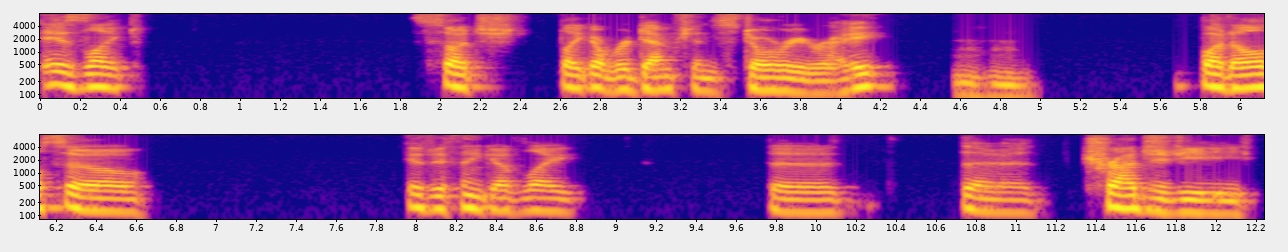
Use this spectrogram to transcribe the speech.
is like such like a redemption story, right? Mhm. but also if you think of like the the tragedy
